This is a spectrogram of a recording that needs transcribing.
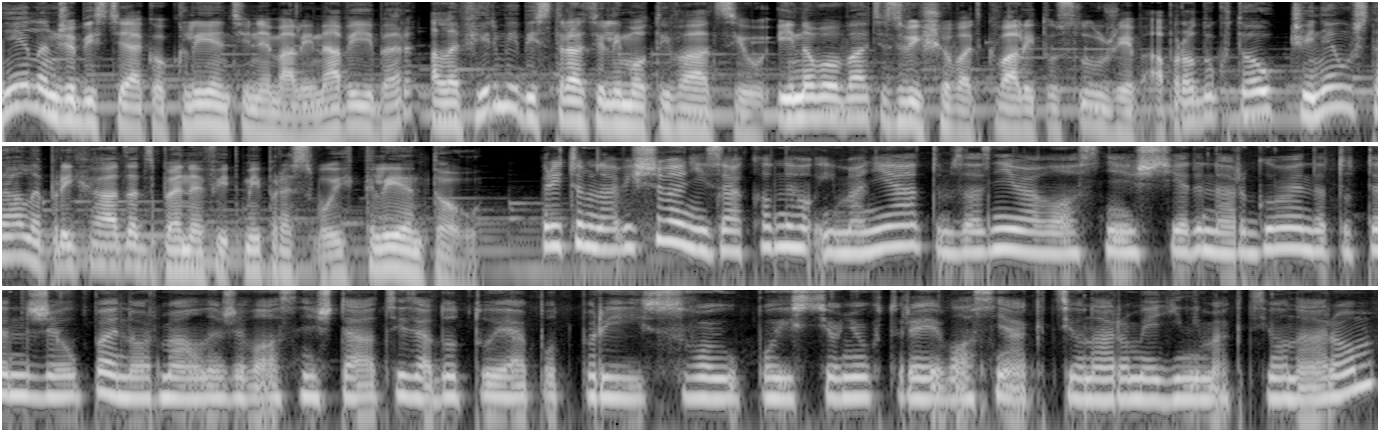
Nie len, že by ste ako klienti nemali na výber, ale firmy by stratili motiváciu inovovať, zvyšovať kvalitu služieb a produktov, či neustále prichádzať s benefitmi pre svojich klientov. Pri tom navyšovaní základného imania tam zaznieva vlastne ešte jeden argument a to ten, že je úplne normálne, že vlastne štát si zadotuje a podporí svoju poisťovňu, ktorá je vlastne akcionárom, jediným akcionárom.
